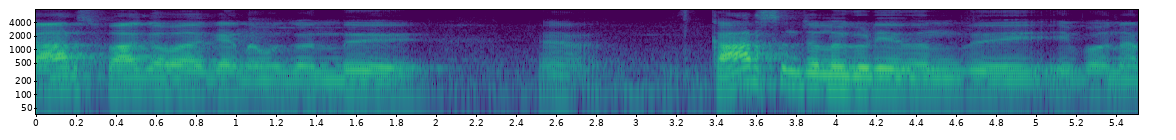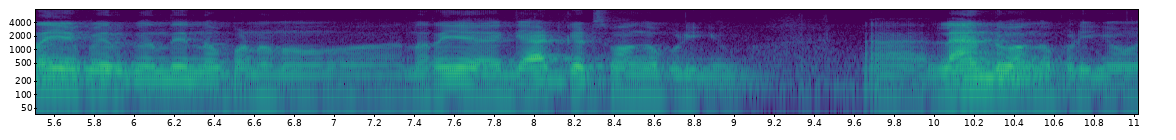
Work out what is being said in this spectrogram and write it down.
கார்ஸ் பார்க்க பார்க்க நமக்கு வந்து கார்ஸ்ன்னு சொல்லக்கூடியது வந்து இப்போ நிறைய பேருக்கு வந்து என்ன பண்ணணும்? நிறைய கேட்கெட்ஸ் வாங்க பிடிக்கும். லேண்ட் வாங்க பிடிக்கும்.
